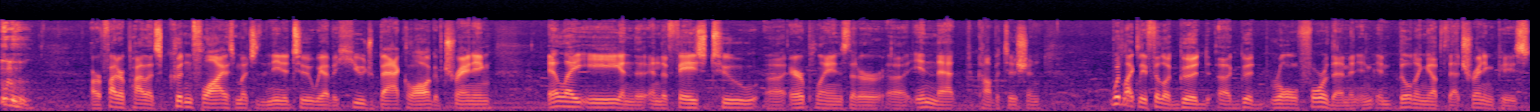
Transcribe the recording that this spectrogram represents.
Our fighter pilots couldn't fly as much as they needed to. We have a huge backlog of training. LAE and the, and the phase two uh, airplanes that are uh, in that competition would likely fill a good, uh, good role for them in, in, in building up that training piece.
